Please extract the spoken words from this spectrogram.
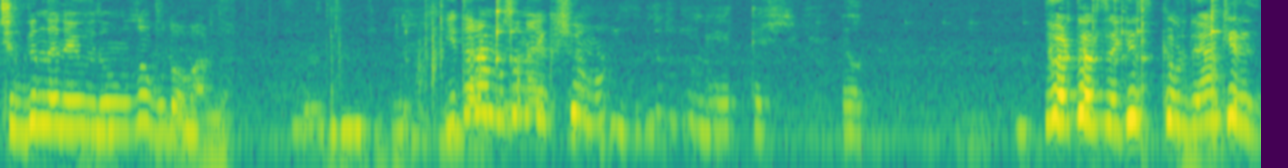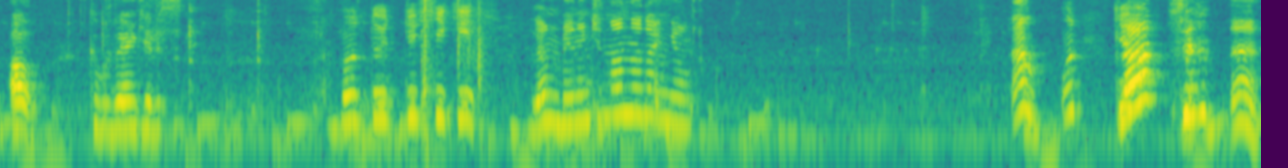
Çılgın deney videomuzda bu da vardı. Yiteren bu sana yakışıyor mu? Yok. 4 4 8 kıvırdayan keriz. Al. Kıvırdayan keriz. Bu tuttu sekiz. Lan benimkinden neden gel? Al. Lan senin... He.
